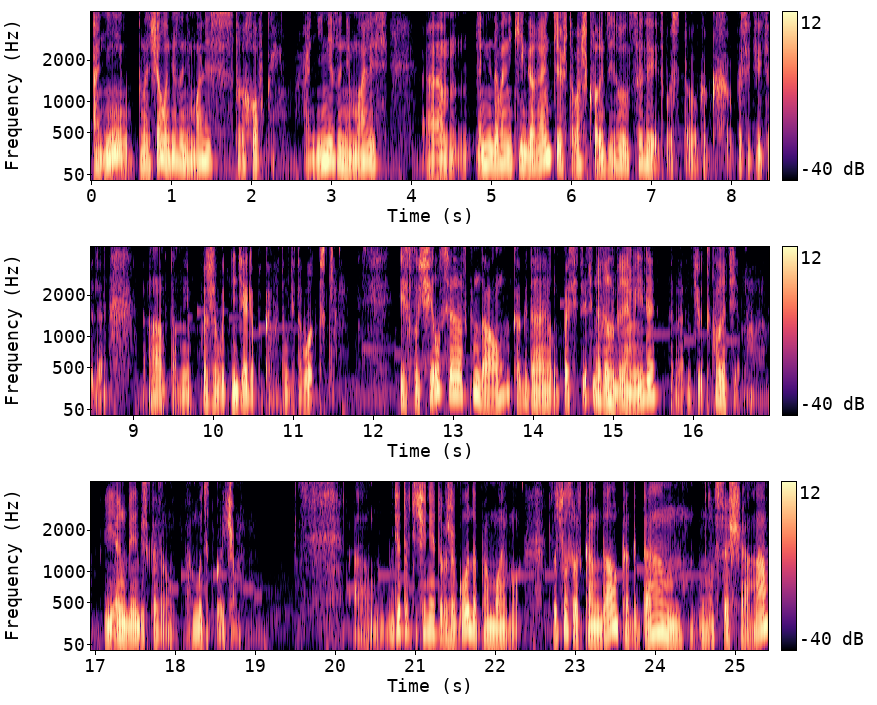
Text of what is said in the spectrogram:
они поначалу не занимались страховкой, они не занимались они не давали никакие гарантии, что ваша квартира уцелеет после того, как посетители а, там не проживут неделю, пока вы там где-то в отпуске. И случился скандал, когда посетители разгромили э, чью-то квартиру. И Airbnb сказал, а мы тут при чем? Где-то в течение этого же года, по-моему, случился скандал, когда в США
